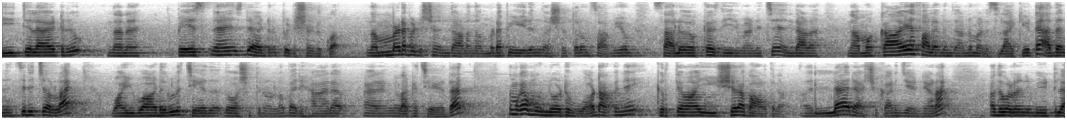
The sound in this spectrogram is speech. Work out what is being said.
ഡീറ്റെയിൽ ആയിട്ടൊരു എന്താണ് പേഴ്സണലൈസ്ഡ് ആയിട്ടൊരു പെഡിഷൻ എടുക്കുക. നമ്മുടെ പെഡിഷൻ എന്താണ്? നമ്മുടെ പേരും നക്ഷത്രവും സമയവും സ്ഥലവും ഒക്കെ തീരുമാനിച്ച് എന്താണ്? നമുക്കായ ഫലം എന്താണ് മനസ്സിലാക്കിയിട്ട് അതനുസരിച്ചുള്ള വഴിപാടുകൾ ചെയ്ത് ദോഷത്തിനുള്ള പരിഹാര കാര്യങ്ങളൊക്കെ ചെയ്ത് നമുക്ക് മുന്നോട്ട് പോകാം കേട്ടോ. പിന്നെ കൃത്യമായ ഈശ്വര പ്രാർത്ഥന. അതെല്ലാ രാശിക്കാരും ചെയ്യേണ്ടതാണ്. അതുപോലെ തന്നെ വീട്ടിലെ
